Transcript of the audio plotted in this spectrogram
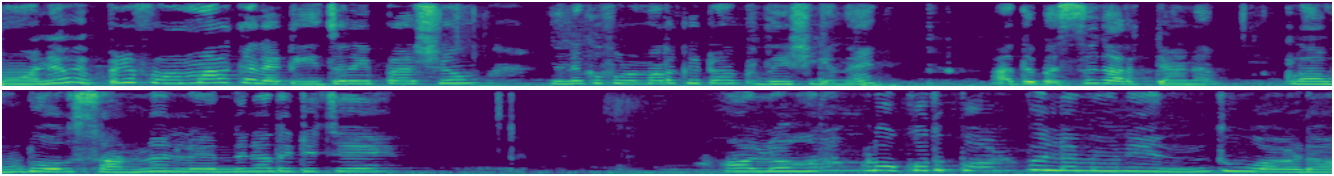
മോനും എപ്പോഴും ഫുൾ മാർക്കല്ല ടീച്ചർ ഈ പ്രാവശ്യവും നിനക്ക് ഫുൾ മാർക്ക് കിട്ടുമെന്ന് പ്രതീക്ഷിക്കുന്നേ? അത് ബസ് കറക്റ്റാണ് ക്ലൗഡോ അത് സണ്ണല്ലേ എന്തിനാ തെറ്റിച്ചേ? അലാറം ക്ലോക്ക് അത് ബൾബല്ലേ മോനെ? എന്തുവാടാ?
